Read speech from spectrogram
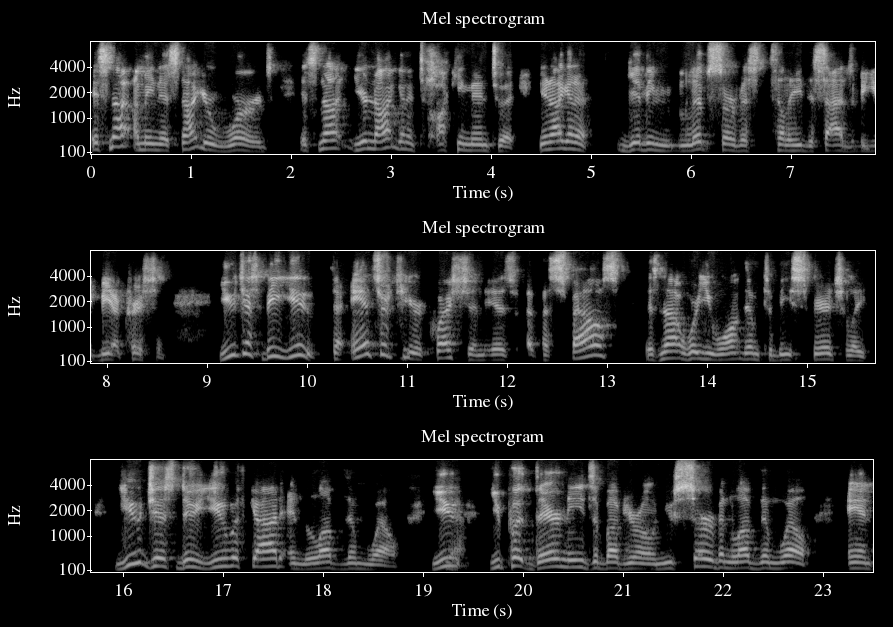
it's not, I mean, it's not your words. It's not, you're not going to talk him into it. You're not going to give him lip service till he decides to be, be a Christian. You just be you. The answer to your question is if a spouse is not where you want them to be spiritually, you just do you with God and love them well. You yeah. you put their needs above your own. You serve and love them well. And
